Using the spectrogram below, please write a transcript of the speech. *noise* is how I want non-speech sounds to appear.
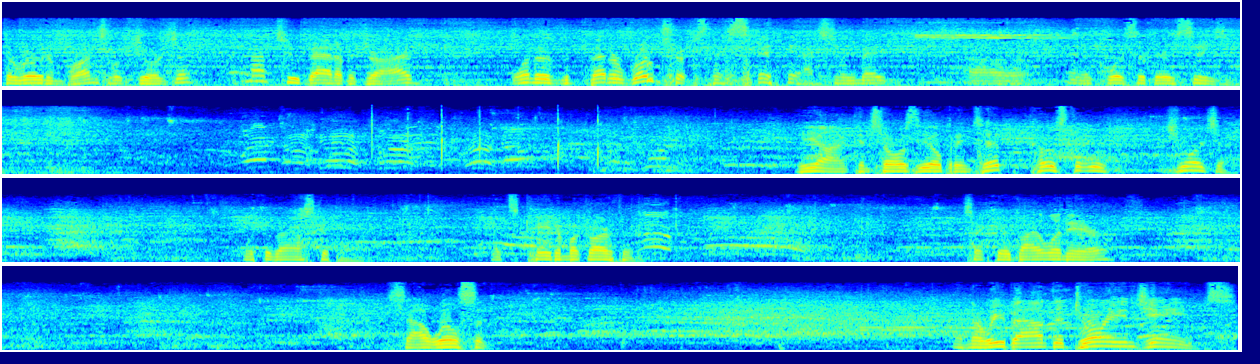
the road in Brunswick, Georgia. Not too bad of a drive. One of the better road trips *laughs* they say they actually make uh, in the course of their season. Leon controls the opening tip. Coastal Georgia with the basketball. That's Caden MacArthur. Check there by Lanier. Sal Wilson. And the rebound to Dorian James.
